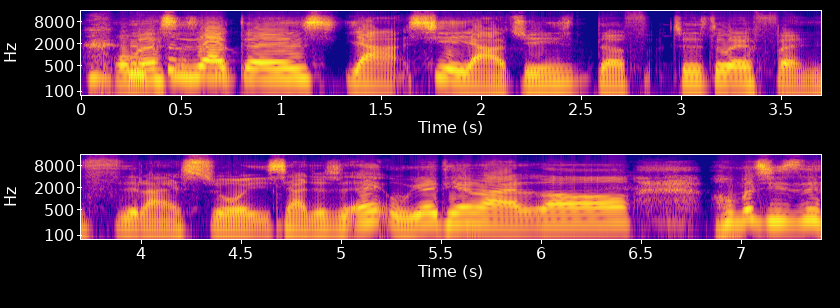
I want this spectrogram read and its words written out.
我们是不是要跟雅谢亚军的，就是这位粉丝来说一下，就是哎，五月天来喽。我们其实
